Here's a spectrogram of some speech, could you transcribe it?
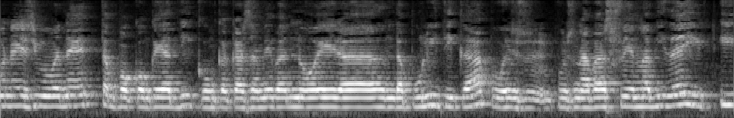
un és jovenet, tampoc, com que ja et dic, com que a casa meva no era de política, pues, pues anaves fent la vida i, i,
